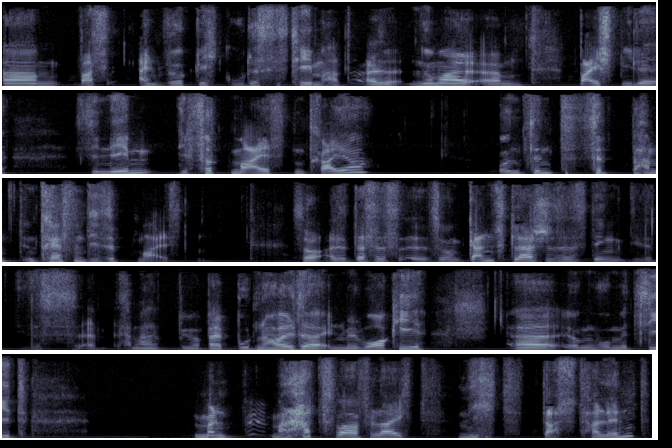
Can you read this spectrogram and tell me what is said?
ähm, was ein wirklich gutes System hat. Also nur mal ähm, Beispiele. Sie nehmen die viertmeisten Dreier und sind haben, treffen die siebtmeisten. So, also das ist äh, so ein ganz klassisches Ding, dieses, äh, sag mal, wie man bei Budenholzer in Milwaukee äh, irgendwo mitzieht. Man, man hat zwar vielleicht nicht das Talent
